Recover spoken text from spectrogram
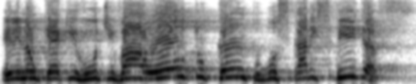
Ele não quer que Ruth vá a outro campo buscar espigas.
